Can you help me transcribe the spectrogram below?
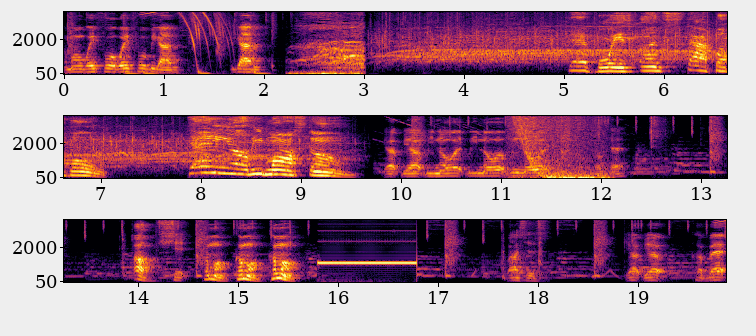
Come on, wait for it, wait for it. We got it. We got it. That boy is unstoppable. Damn, he monster him. Yup, yup, we know it, we know it, we know it. Okay. Oh shit. Come on, come on, come on. Watch this. Yup, yup. Come back.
